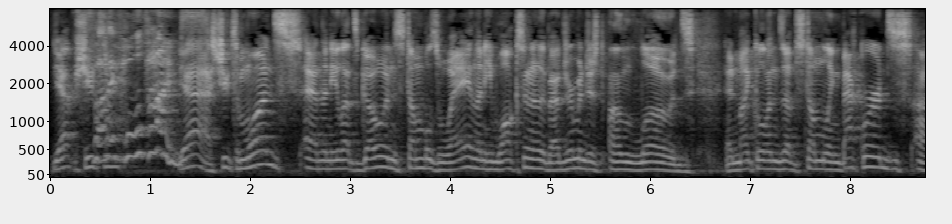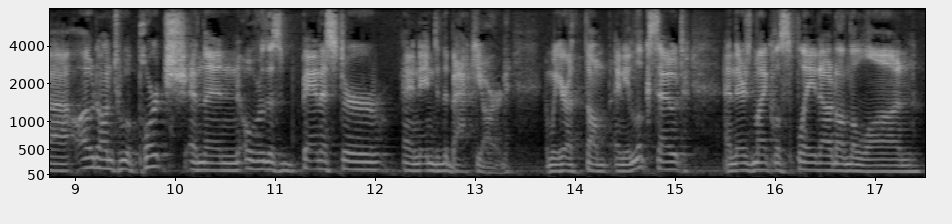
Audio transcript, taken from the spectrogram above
yep. Shoots five him. whole times. Yeah, shoots him once, and then he lets go and stumbles away, and then he walks into the bedroom and just unloads. And Michael ends up stumbling backwards uh, out onto a porch, and then over this banister and into the backyard. And we hear a thump, and he looks out, and there's Michael splayed out on the lawn,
